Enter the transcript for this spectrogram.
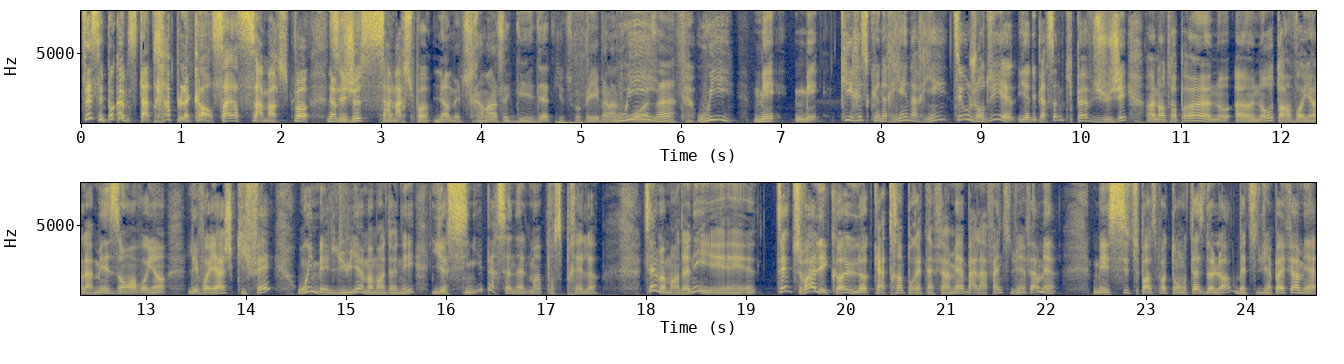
Tu sais, c'est pas comme si t'attrapes le cancer si ça marche pas. Non, C'est juste, ça non, marche pas. Non, mais tu te ramasses avec des dettes que tu vas payer pendant Oui, trois ans. oui, mais, mais qui risque rien à rien? Tu sais, aujourd'hui, il y a- y, des personnes qui peuvent juger un entrepreneur à un, autre en voyant la maison, en voyant les voyages qu'il fait. Oui, mais lui, à un moment donné, il a signé personnellement pour ce prêt-là. Tu sais, à un moment donné, euh, tu vas à l'école, là, quatre ans pour être infirmière, ben à la fin, tu deviens infirmière. Mais si tu passes pas ton test de l'ordre, ben tu deviens pas infirmière.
